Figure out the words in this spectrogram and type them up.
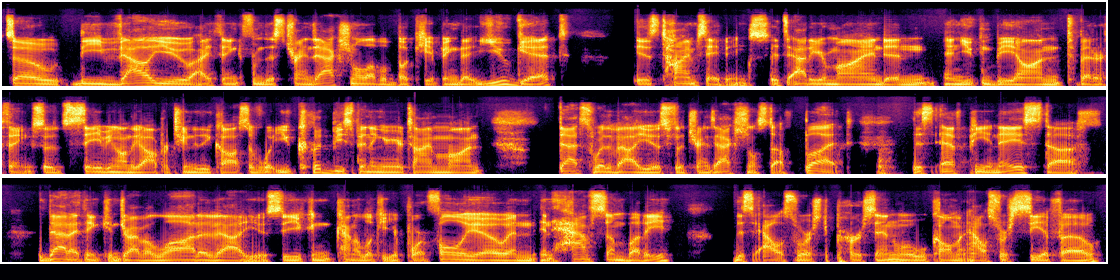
So the value I think from this transactional level bookkeeping that you get is time savings. It's out of your mind and and you can be on to better things. So saving on the opportunity cost of what you could be spending your time on. That's where the value is for the transactional stuff. But this FP&A stuff, that I think can drive a lot of value. So you can kind of look at your portfolio and and have somebody, this outsourced person, we'll call them an outsourced CFO,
